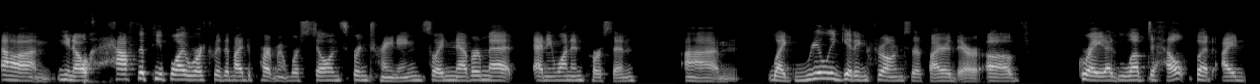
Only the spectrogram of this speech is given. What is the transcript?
Um, you know, half the people I worked with in my department were still in spring training, so I never met anyone in person. Um, like really getting thrown to the fire there of great, I'd love to help, but I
